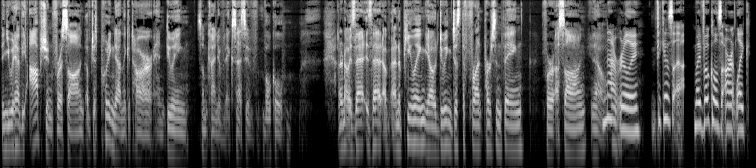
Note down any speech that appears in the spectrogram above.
then you would have the option for a song of just putting down the guitar and doing some kind of excessive vocal. I don't know. Is that is that an appealing? You know, doing just the front person thing for a song. You know, Not really, because uh, my vocals aren't like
